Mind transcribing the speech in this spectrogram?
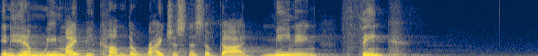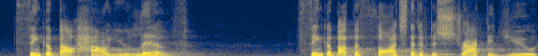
In him, we might become the righteousness of God, meaning, think Think about how you live. Think about the thoughts that have distracted you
